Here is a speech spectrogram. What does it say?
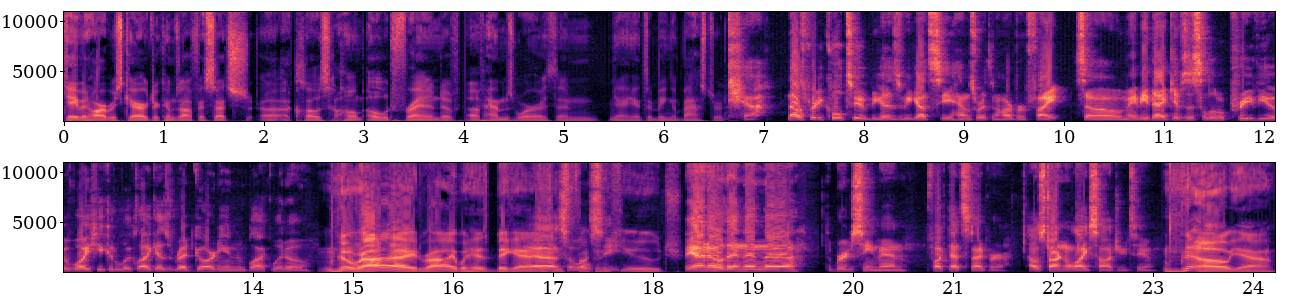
David Harbour's character comes off as such a, a close home old friend of of Hemsworth, and yeah, he ends up being a bastard. Yeah, that was pretty cool too because we got to see Hemsworth and Harbour fight. So maybe that gives us a little preview of what he could look like as Red Guardian and Black Widow. right, right, with his big ass, yeah, he's so fucking we'll see. huge. But yeah, no. Then then the the bridge scene, man. Fuck that sniper. I was starting to like Saju too. oh yeah,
